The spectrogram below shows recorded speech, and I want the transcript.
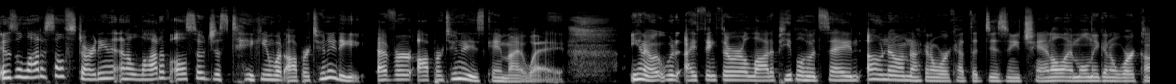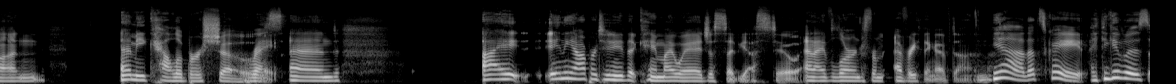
It was a lot of self starting and a lot of also just taking what opportunity, ever opportunities came my way. You know, it would, I think there were a lot of people who would say, oh, no, I'm not going to work at the Disney Channel. I'm only going to work on Emmy caliber shows. Right. And I, any opportunity that came my way, I just said yes to. And I've learned from everything I've done. Yeah, that's great. I think it was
